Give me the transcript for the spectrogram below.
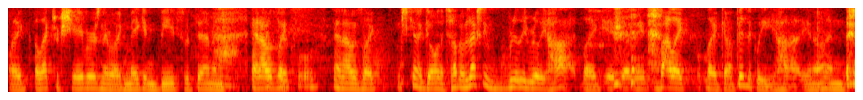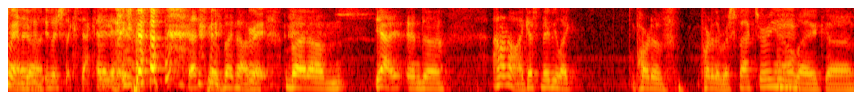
like electric shavers and they were like making beats with them and and I was so like cool. and I was like I'm just gonna go in the tub. It was actually really really hot. Like it, I mean by like like uh, physically hot, you know and. Right, and, it, was, uh, it was just like sexy. that too, but no, just- Right. but um, yeah, and uh, I don't know. I guess maybe like part of part of the risk factor, you know, like uh,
